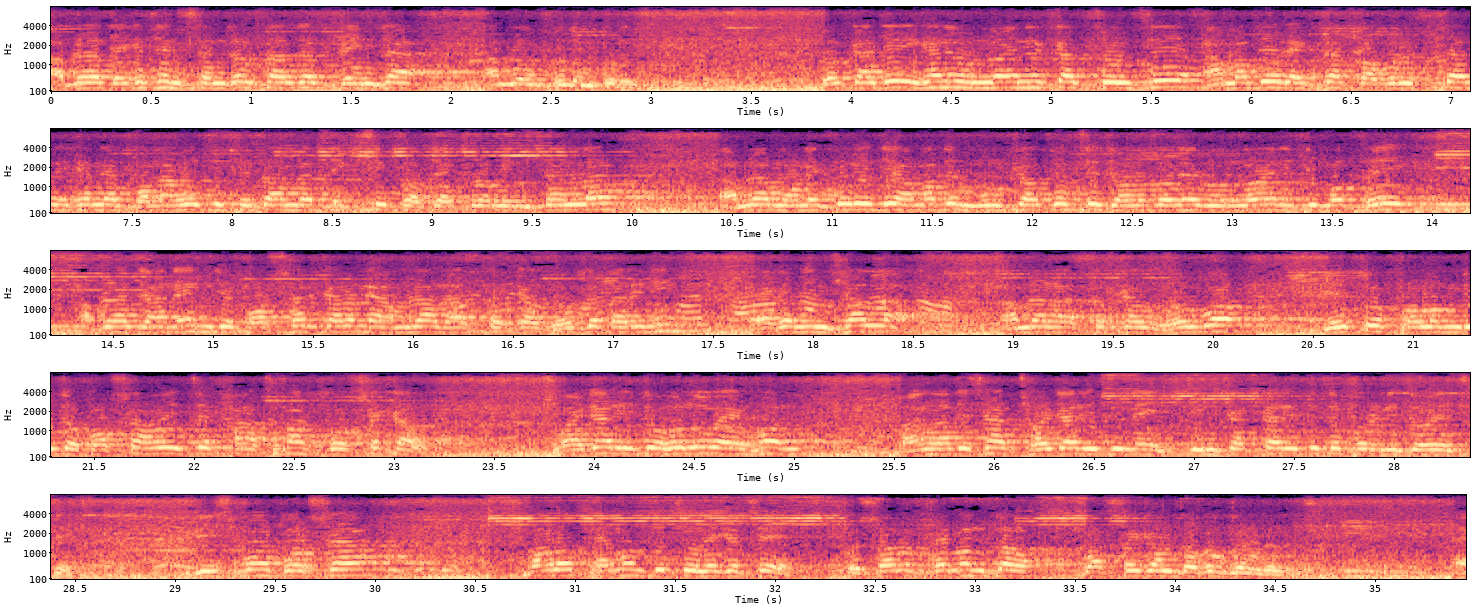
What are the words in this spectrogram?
আপনারা দেখেছেন সেন্ট্রাল প্লাজার ট্রেনটা আমরা উদ্বোধন করেছি। তো কাজে এখানে উন্নয়নের কাজ চলছে। আমাদের একটা কবরস্থান এখানে বলা হয়েছে, সেটা আমরা দেখছি পর্যায়ক্রম ইনশাল্লাহ আমরা মনে করি যে আমাদের মূল কাজ হচ্ছে জনগণের উন্নয়ন ইতিমধ্যেই। আপনারা জানেন যে বর্ষার কারণে আমরা রাস্তার কাজ ধরতে পারিনি। এখন ইনশাল্লাহ আমরা রাস্তার কাজ ধরবো। যেহেতু প্রলম্বিত বর্ষা হয়েছে, পাঁচ মাস বর্ষাকাল। ছয়টা ঋতু হলেও এখন বাংলাদেশে আর ছয়টা ঋতু নেই, তিন চারটা ঋতুতে পরিণত হয়েছে। গ্রীষ্ম, বর্ষা শরৎ হেমন্ত চলে গেছে। ও শরৎ হেমন্ত বর্ষাকাল দখল করে ফেলেছে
